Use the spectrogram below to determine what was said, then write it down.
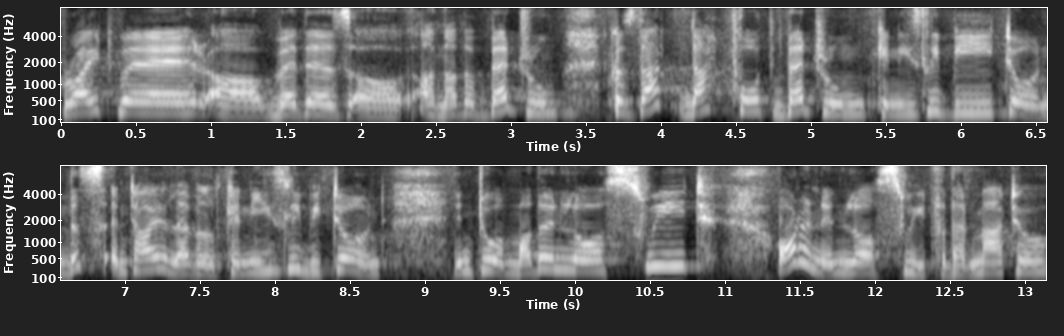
right where uh, where there's uh, another bedroom because that that fourth bedroom can easily be turned. This entire level can easily be turned into a mother-in-law suite or an in-law suite for that matter,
